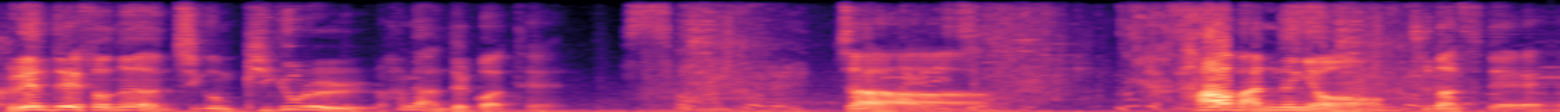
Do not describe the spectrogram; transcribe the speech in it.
그랜드에서는 지금 비교를 하면 안 될 것 같아. 자, 4 만능형 주다스 대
